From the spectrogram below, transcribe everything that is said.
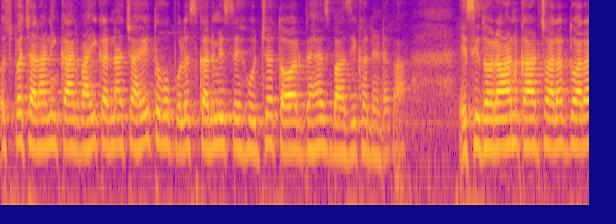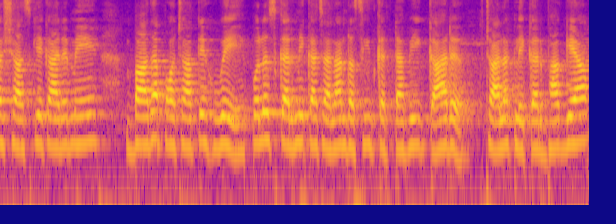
उस पर चालानी कार्रवाई करना चाहिए तो वो पुलिसकर्मी से हुज्जत और बहसबाजी करने लगा। इसी दौरान कार चालक द्वारा शासकीय कार्य में बाधा पहुंचाते हुए पुलिसकर्मी का चालान रसीद कट्टा भी कार चालक लेकर भाग गया।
